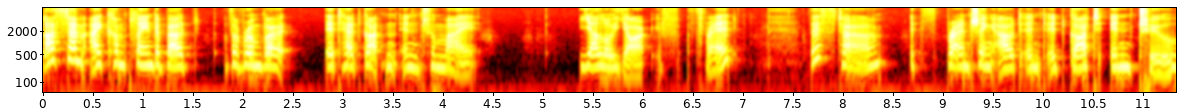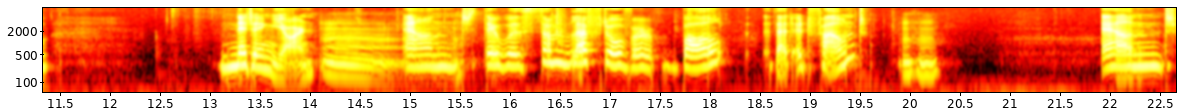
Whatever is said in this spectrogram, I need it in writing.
Last time I complained about the Roomba, it had gotten into my yellow yarn thread. This time, it's branching out and it got into knitting yarn. Mm. And there was some leftover ball that it found mm-hmm. and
